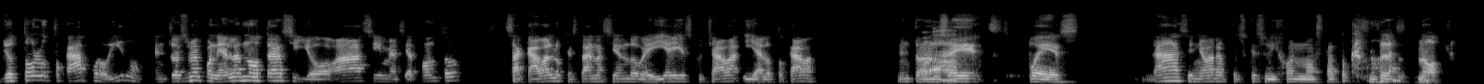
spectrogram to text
yo todo lo tocaba por oído. Entonces me ponían las notas y yo, ah, sí, me hacía tonto, sacaba lo que estaban haciendo, veía y escuchaba y ya lo tocaba. Entonces, pues, ah, señora, pues que su hijo no está tocando las notas.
